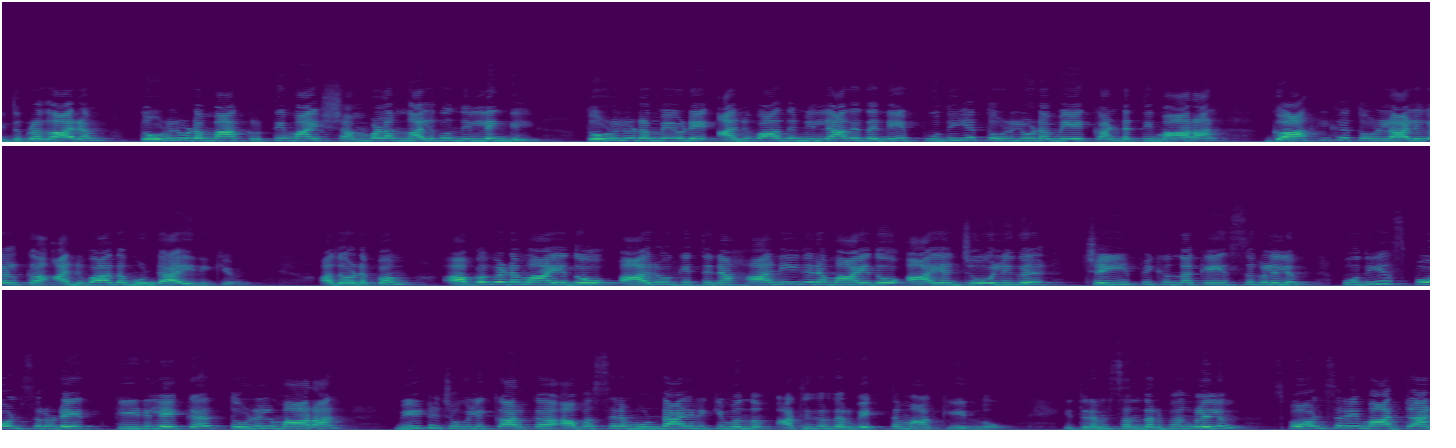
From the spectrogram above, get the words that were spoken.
ഇതുപ്രകാരം തൊഴിലുടമ കൃത്യമായി ശമ്പളം നൽകുന്നില്ലെങ്കിൽ തൊഴിലുടമയുടെ അനുവാദമില്ലാതെ തന്നെ പുതിയ തൊഴിലുടമയെ കണ്ടെത്തി മാറാൻ ഗാർഹിക തൊഴിലാളികൾക്ക് അനുവാദമുണ്ടായിരിക്കും. അതോടൊപ്പം അപകടമായതോ ആരോഗ്യത്തിന് ഹാനികരമായതോ ആയ ജോലികൾ ചെയ്യിപ്പിക്കുന്ന കേസുകളിലും പുതിയ സ്പോൺസറുടെ കീഴിലേക്ക് തൊഴിൽ മാറാൻ വീട്ടുജോലിക്കാർക്ക് അവസരമുണ്ടായിരിക്കുമെന്നും അധികൃതർ വ്യക്തമാക്കിയിരുന്നു. ഇത്തരം സന്ദർഭങ്ങളിലും സ്പോൺസറെ മാറ്റാൻ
